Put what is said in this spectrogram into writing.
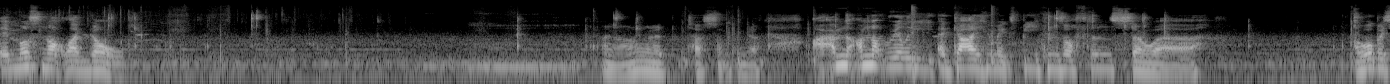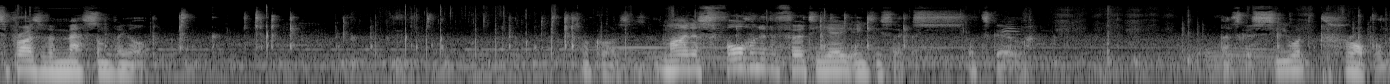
It must not like gold. Hang on, I'm gonna test something. I'm not, I'm not really a guy who makes beacons often, so uh, I won't be surprised if I mess something up. So course, minus 438.86. Let's go. Let's go see what the problem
